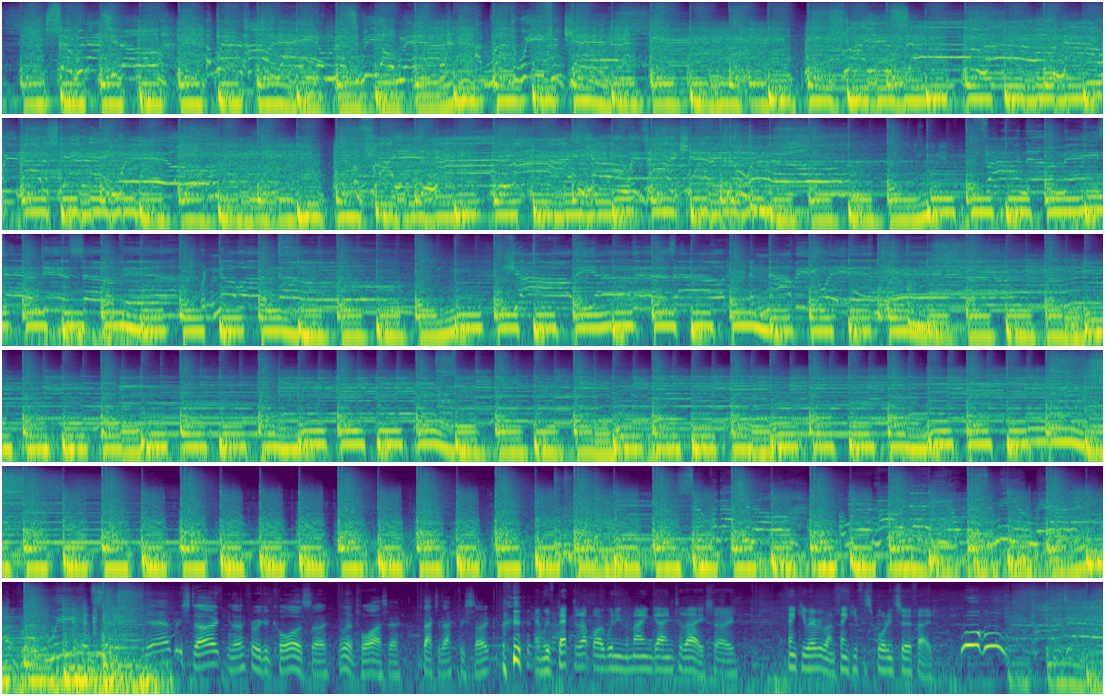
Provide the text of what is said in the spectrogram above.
Stoked, you know, for a good cause. So we went it twice, yeah. Back to back, pretty stoked. and we've backed it up by winning the main game today. So thank you, everyone. Thank you for supporting SurfAid. Holiday.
